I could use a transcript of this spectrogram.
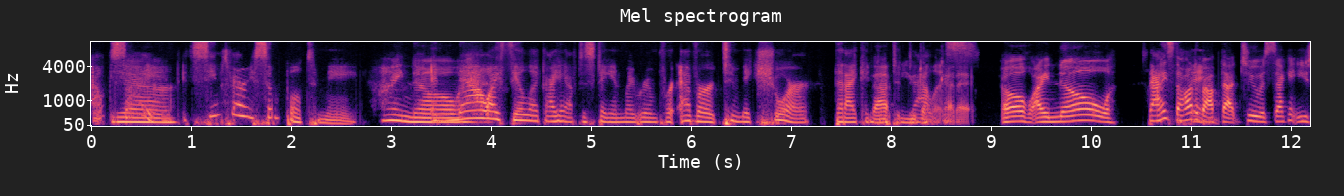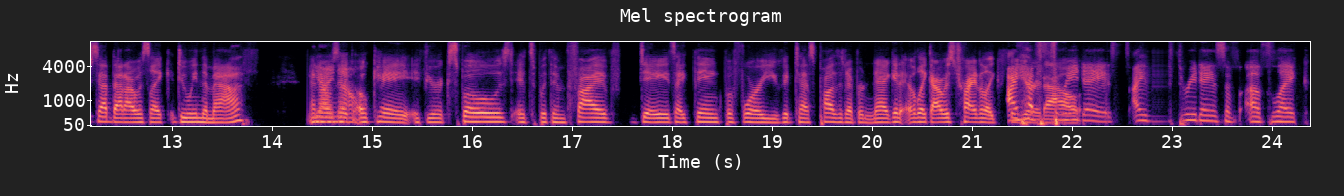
outside. Yeah. It seems very simple to me. I know. And now I feel like I have to stay in my room forever to make sure that I can that get to you Dallas. don't get it. Oh, I know. I That's the thought about that too. A second you said that, I was like doing the math. And Yeah, I I was like, okay, if you're exposed, it's within five days, I think, before you could test positive or negative. Like I was trying to like I have three out. days. I have three days of of like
